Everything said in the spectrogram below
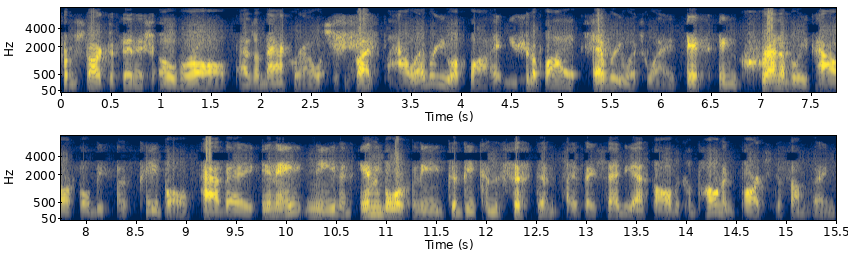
from start to finish overall as a macro. But however you apply it, you should apply it every which way. It's incredibly powerful because people have a innate need, an inborn need to be consistent. If they said yes to all the component parts to something,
